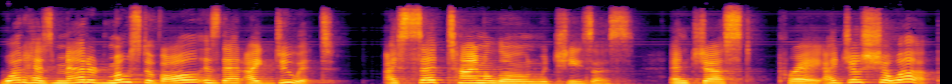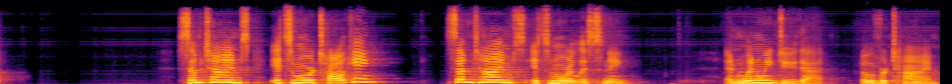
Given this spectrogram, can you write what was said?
what has mattered most of all is that I do it. I set time alone with Jesus and just pray. I just show up. Sometimes it's more talking, sometimes it's more listening. And when we do that over time,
